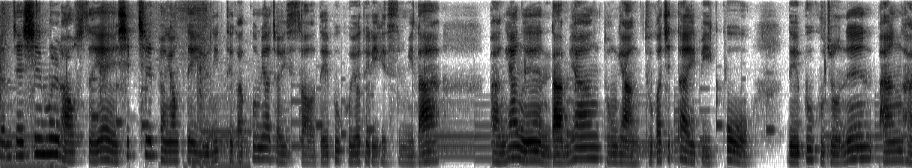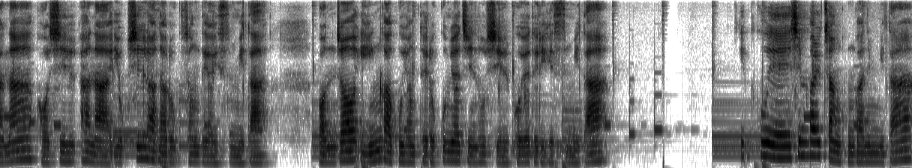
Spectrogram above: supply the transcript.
현재 실물 하우스에 17평형대 유니트가 꾸며져 있어 내부 보여드리겠습니다. 방향은 남향, 동향 두 가지 타입이 있고 내부 구조는 방 하나, 거실 하나, 욕실 하나로 구성되어 있습니다. 먼저 2인 가구 형태로 꾸며진 호실 보여드리겠습니다. 입구에 신발장 공간입니다.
